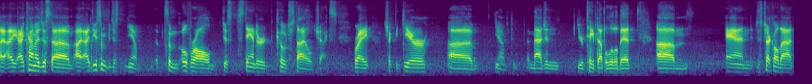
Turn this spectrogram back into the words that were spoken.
I, I, kind of just uh, I, I do some just you know some overall just standard coach style checks, right? Check the gear. Uh, you know, imagine you're taped up a little bit, um, and just check all that,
